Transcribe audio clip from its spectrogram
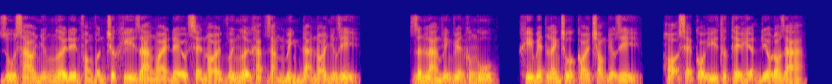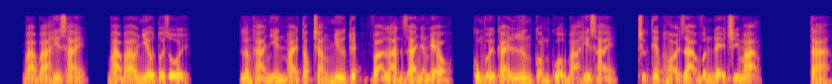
dù sao những người đến phỏng vấn trước khi ra ngoài đều sẽ nói với người khác rằng mình đã nói những gì dân làng vĩnh viễn không ngu, khi biết lãnh chúa coi trọng điều gì, họ sẽ có ý thức thể hiện điều đó ra. Bà bà hy sái, bà bao nhiêu tuổi rồi? Lâm khả nhìn mái tóc trắng như tuyết và làn da nhăn nheo, cùng với cái lưng còn của bà hy sái, trực tiếp hỏi ra vấn đề trí mạng. Ta,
